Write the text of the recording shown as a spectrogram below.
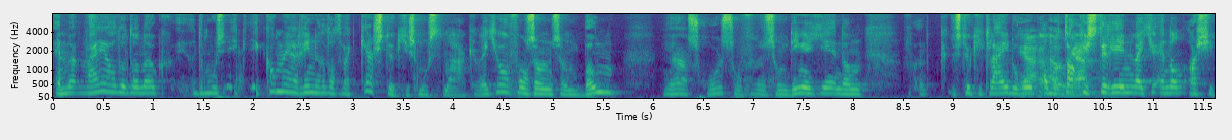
En wij hadden dan ook... Er moest, ik, ik kan me herinneren dat wij kerststukjes moesten maken. Weet je wel, van zo'n zo'n boom... Ja, schors of zo'n dingetje. En dan een stukje klei erop, Ja, allemaal oh, takjes ja. erin. Weet je. En dan als je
